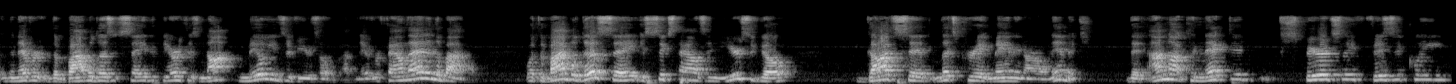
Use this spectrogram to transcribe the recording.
the, never, the Bible doesn't say that the earth is not millions of years old. I've never found that in the Bible. What the Bible does say is 6,000 years ago, God said, let's create man in our own image. That I'm not connected spiritually, physically,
